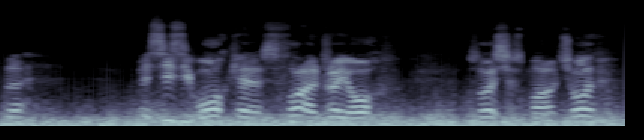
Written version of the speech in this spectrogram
But it's easy walking, it's flat and dry off, so let's just march on.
